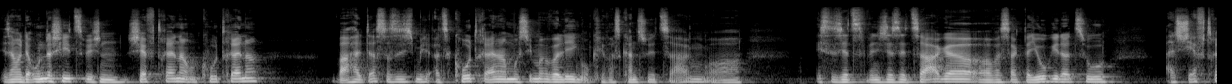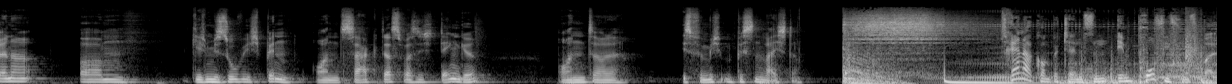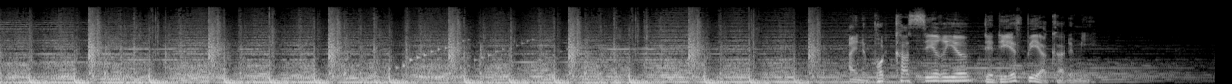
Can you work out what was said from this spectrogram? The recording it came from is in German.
ich sag mal, der Unterschied zwischen Cheftrainer und Co-Trainer war halt das, dass ich mich als Co-Trainer muss immer überlegen, okay, was kannst du jetzt sagen? Oh, ist es jetzt, wenn ich das jetzt sage, oh, was sagt der Yogi dazu? Als Cheftrainer ähm, gehe ich mich so, wie ich bin und sage das, was ich denke. Und äh, ist für mich ein bisschen leichter. Trainerkompetenzen im Profifußball. Podcast-Serie der DFB Akademie.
